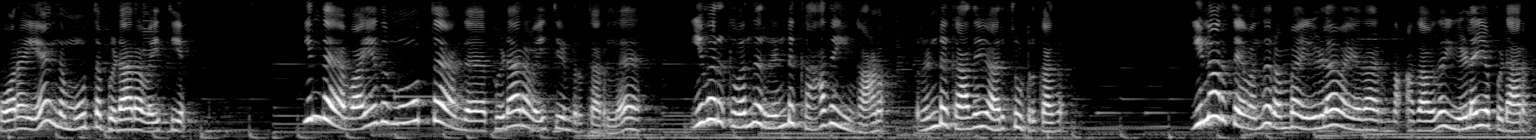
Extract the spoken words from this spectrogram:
பொறைய இந்த மூத்த பிடார வைத்தியன். இந்த வயது மூத்த அந்த பிடார வைத்தியன் இருக்கார்ல இவருக்கு வந்து ரெண்டு காதையும் காணும். ரெண்டு காதையும் அறுத்து விட்ருக்காங்க இன்னொருத்தன் வந்து ரொம்ப இள வயதாக இருந்தான். அதாவது இளைய பிடாரன்.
